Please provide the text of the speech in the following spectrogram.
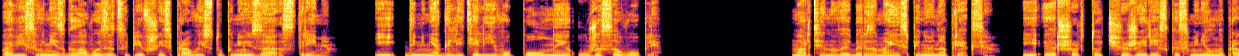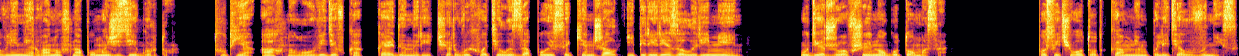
повис вниз головой, зацепившись правой ступней за стремя, и до меня долетели его полные ужаса вопли. Мартин Вебер за моей спиной напрягся, и Эршер тотчас же резко сменил направление, рванув на помощь Зигурту. Тут я ахнула, увидев, как Кайден Ричер выхватил из-за пояса кинжал и перерезал ремень, удерживавший ногу Томаса, после чего тот камнем полетел вниз.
